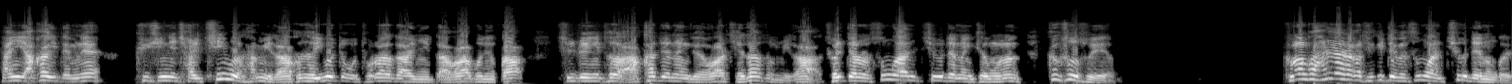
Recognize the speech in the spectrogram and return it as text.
자신이 약하기 때문에 귀신이 잘 침입을 합니다. 그래서 이것저것 돌아다니다가 보니까 질병이 더 악화되는 경우가 대다수입니다. 절대로 순간 치유되는 경우는 극소수예요. 그만큼 할례라가 됐기 때문에 순간 치유되는 거예요.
